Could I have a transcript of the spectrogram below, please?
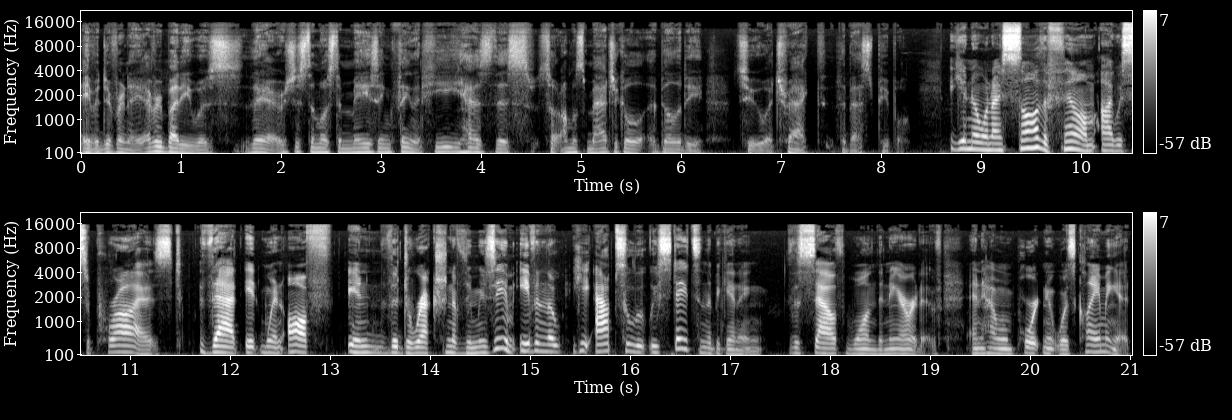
Ava DuVernay, everybody was there. It was just the most amazing thing that he has this sort of almost magical ability to attract the best people. You know, when I saw the film, I was surprised that it went off in the direction of the museum, even though he absolutely states in the beginning the South won the narrative and how important it was claiming it.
